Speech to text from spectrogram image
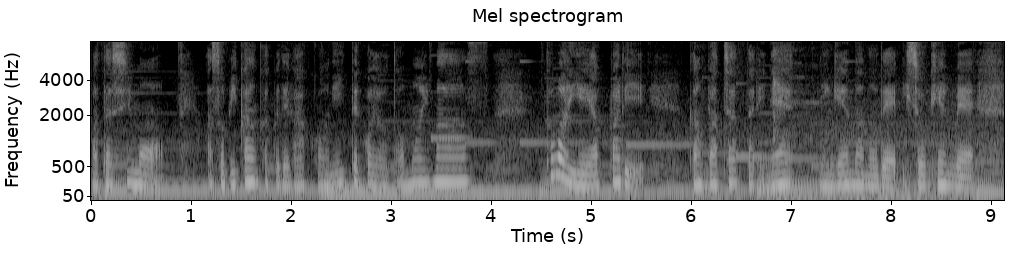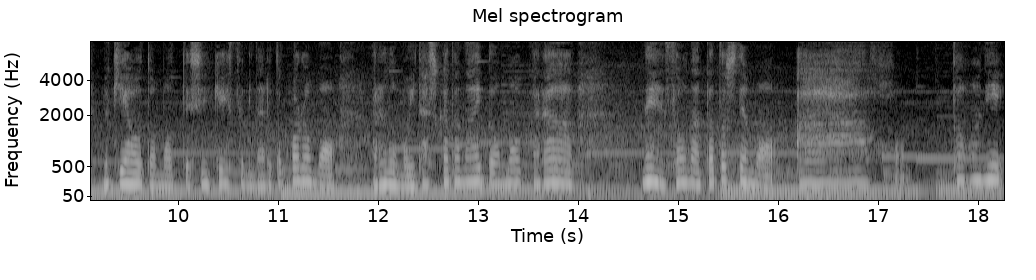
私も遊び感覚で学校に行ってこようと思います。とはいえやっぱり頑張っちゃったりね人間なので一生懸命向き合おうと思って神経質になるところもあるのも致し方ないと思うからねそうなったとしてもああ本当に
